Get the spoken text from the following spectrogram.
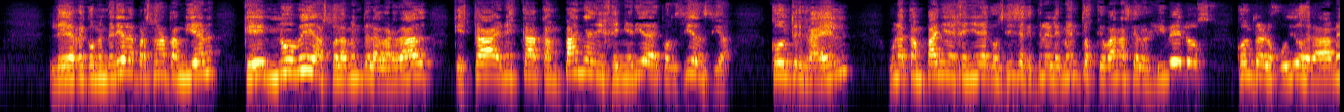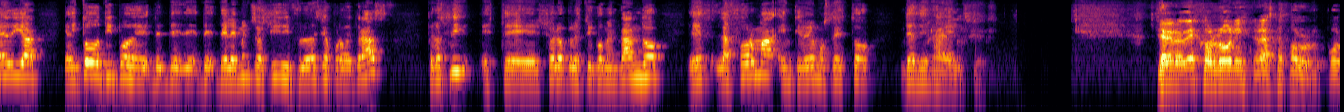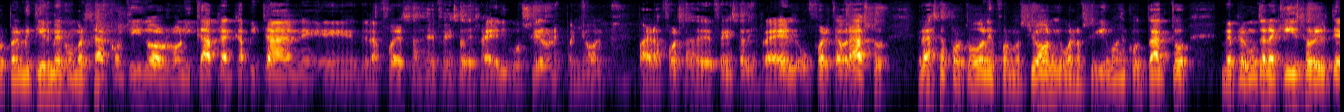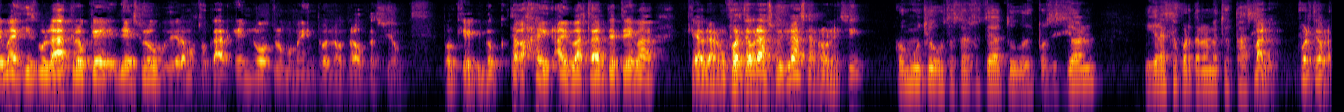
Le recomendaría a la persona también que no vea solamente la verdad que está en esta campaña de ingeniería de conciencia contra Israel, una campaña de ingeniería de conciencia que tiene elementos que van hacia los libelos, contra los judíos de la Edad Media, y hay todo tipo de, elementos así, de influencias por detrás. Pero sí, este, yo lo que le estoy comentando es la forma en que vemos esto desde Israel. Te agradezco, Ronnie. Gracias por, por, permitirme conversar contigo. Ronnie Kaplan, capitán eh, de las Fuerzas de Defensa de Israel y vocero en español para las Fuerzas de Defensa de Israel. Un fuerte abrazo. Gracias por toda la información y bueno, seguimos en contacto. Me preguntan aquí sobre el tema de Hezbollah. Creo que de eso lo pudiéramos tocar en otro momento, en otra ocasión, porque hay, hay bastante tema que hablar. Un fuerte abrazo y gracias, Ronnie. ¿sí? Con mucho gusto, Sergio. Estoy a tu disposición y gracias por tenerme tu espacio. Vale, fuerte abrazo.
